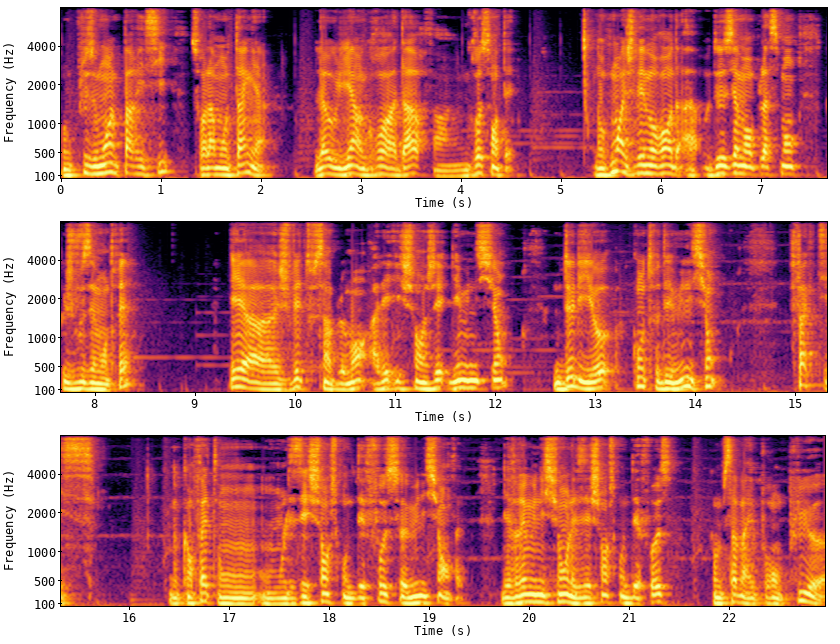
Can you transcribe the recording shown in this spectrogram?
donc plus ou moins par ici, sur la montagne, là où il y a un gros radar, enfin une grosse antenne. Donc moi, je vais me rendre au deuxième emplacement que je vous ai montré. Et euh, je vais tout simplement aller échanger les munitions de l'IO contre des munitions factices. Donc en fait, on, on, les échange contre des fausses munitions en fait. Les vraies munitions, on les échange contre des fausses. Comme ça, bah, ils pourront plus euh,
